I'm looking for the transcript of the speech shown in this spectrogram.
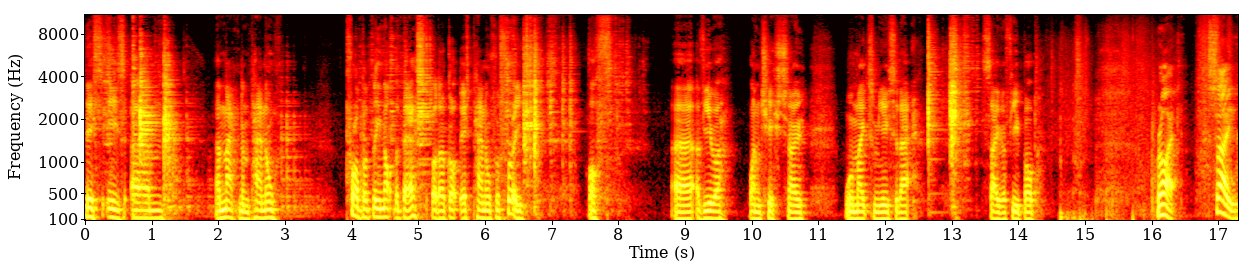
This is um, a Magnum panel. Probably not the best, but I got this panel for free off uh, a viewer, one chish, so we'll make some use of that. Save a few bob. Right, so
